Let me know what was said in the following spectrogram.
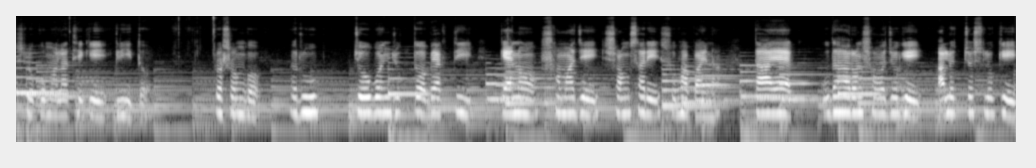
শ্লোকমালা থেকে গৃহীত। প্রসঙ্গ, রূপ, যৌবনযুক্ত ব্যক্তি কেন সমাজে, সংসারে শোভা পায় না? তা এক উদাহরণ সহযোগে আলোচ্য শ্লোকে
